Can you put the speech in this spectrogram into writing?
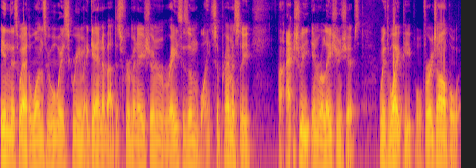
in this way, the ones who always scream again about discrimination, racism, white supremacy, are actually in relationships with white people. For example,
